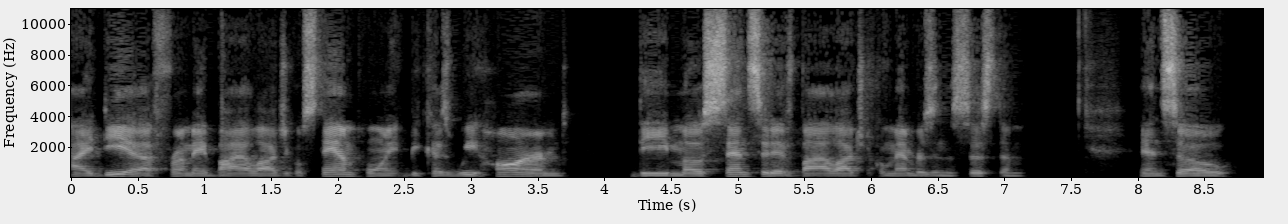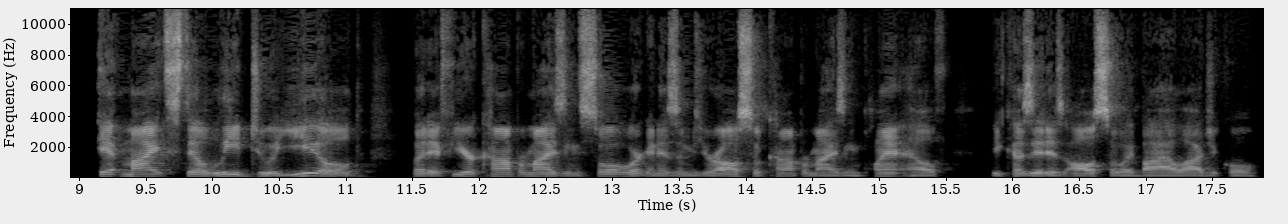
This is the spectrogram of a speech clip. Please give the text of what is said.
idea from a biological standpoint because we harmed the most sensitive biological members in the system. And so it might still lead to a yield, but if you're compromising soil organisms, you're also compromising plant health because it is also a biological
